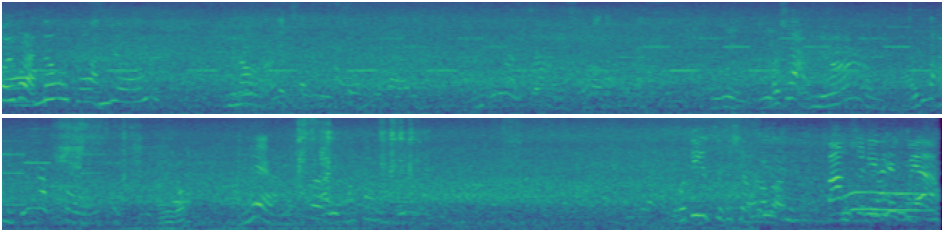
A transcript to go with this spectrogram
제 얼굴 안 나오고 저 안녕. 안 나와. 다시 아니야. 어디가 안 끝났어. 아닌가? 네, 아니, 어디 유튜브시야? 빵순이 대구야.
